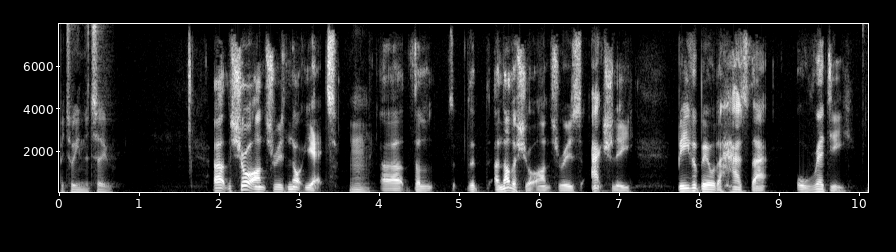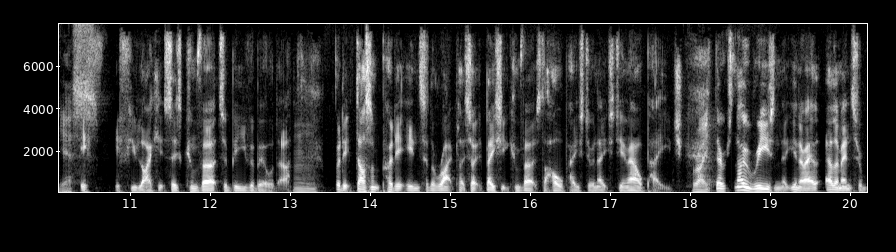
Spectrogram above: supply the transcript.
between the two? Uh, the short answer is not yet. Hmm. Uh, the, the another short answer is actually Beaver Builder has that already. Yes. If if you like, it says convert to Beaver Builder, Hmm. but it doesn't put it into the right place. So it basically converts the whole page to an HTML page. Right. There is no reason that you know El- Elementor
